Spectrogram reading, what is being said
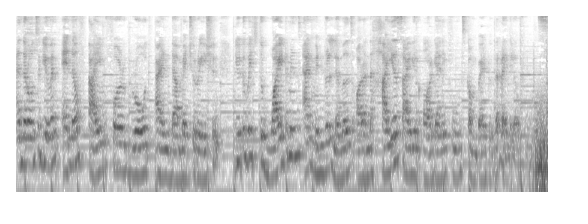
and they're also given enough time for growth and uh, maturation due to which the vitamins and mineral levels are on the higher side in organic foods compared to the regular foods.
